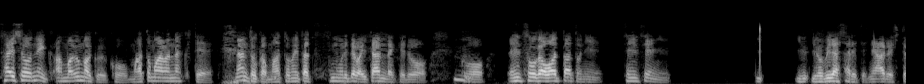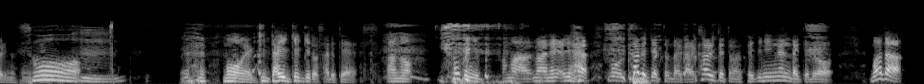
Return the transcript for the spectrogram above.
最初ね、あんまうまくこうまとまらなくて、なんとかまとめたつもりではいたんだけど、うんこう、演奏が終わった後に先生にい呼び出されてね、ある一人の先生に。そうう。ん。もうね大激怒されて、あの、特に、まあまあね、いや、もうカルテットだからカルテットの責任なんだけど、まだ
